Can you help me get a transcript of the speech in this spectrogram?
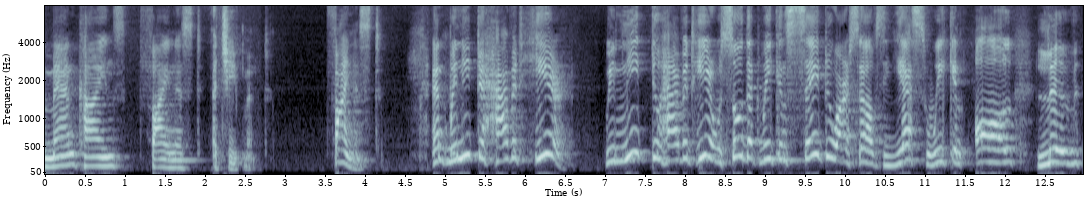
mankind's finest achievement. Finest. And we need to have it here. We need to have it here so that we can say to ourselves, yes, we can all live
